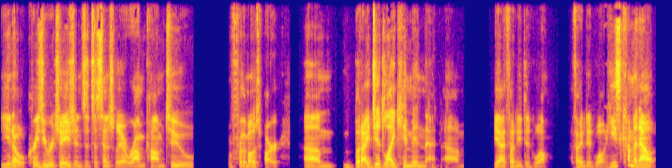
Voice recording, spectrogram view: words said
you know Crazy Rich Asians, it's essentially a rom com too, for the most part. Um, but I did like him in that. Um, yeah, I thought he did well. I thought he did well. He's coming out.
